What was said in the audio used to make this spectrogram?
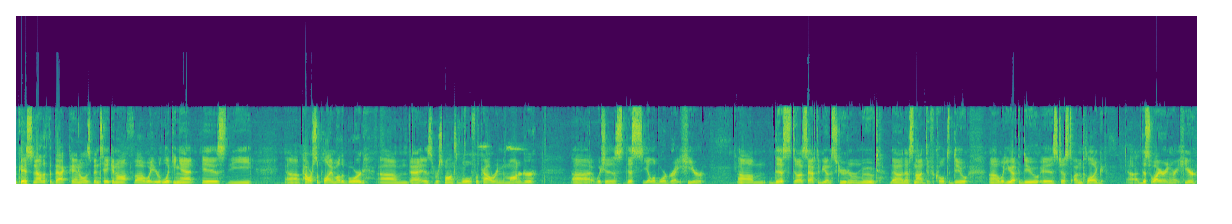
Okay, so now that the back panel has been taken off, uh, what you're looking at is the uh, power supply motherboard um, that is responsible for powering the monitor, uh, which is this yellow board right here. Um, this does have to be unscrewed and removed. Uh, that's not difficult to do. Uh, what you have to do is just unplug uh, this wiring right here,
